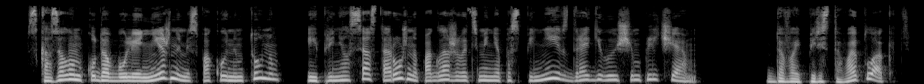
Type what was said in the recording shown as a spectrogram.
— сказал он куда более нежным и спокойным тоном и принялся осторожно поглаживать меня по спине и вздрагивающим плечам. «Давай переставай плакать.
